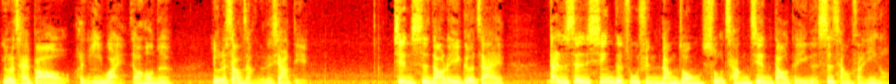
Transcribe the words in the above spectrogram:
有的财报很意外，然后呢，有的上涨，有的下跌，见识到了一个在。诞生新的族群当中所常见到的一个市场反应哦，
